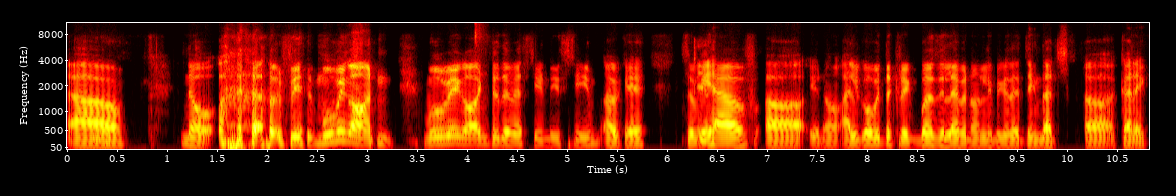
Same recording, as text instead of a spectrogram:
Uh, no. Moving on. Moving on to the west indies team. Okay. So we have uh, you know i'll go with the Cricbuzz 11 only because i think that's uh, correct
